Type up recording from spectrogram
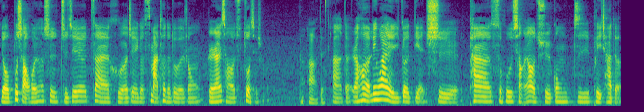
有不少回合是直接在和这个斯马特的对位中，仍然想要去做些什么。啊，对啊，对。然后另外一个点是，他似乎想要去攻击普里查德。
